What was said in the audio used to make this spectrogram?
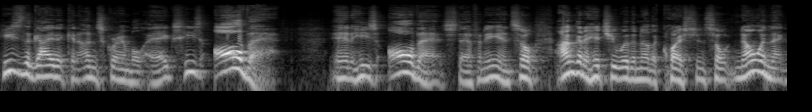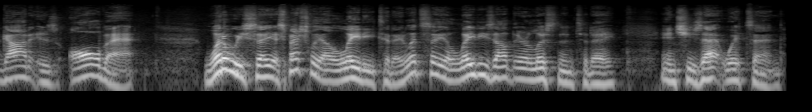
He's the guy that can unscramble eggs. He's all that. And he's all that, Stephanie. And so I'm going to hit you with another question. So, knowing that God is all that, what do we say, especially a lady today? Let's say a lady's out there listening today and she's at wit's end.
